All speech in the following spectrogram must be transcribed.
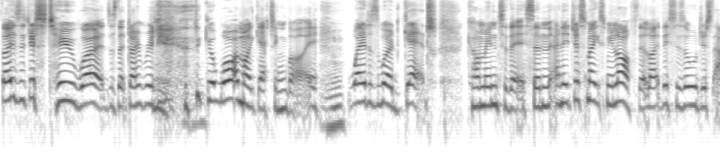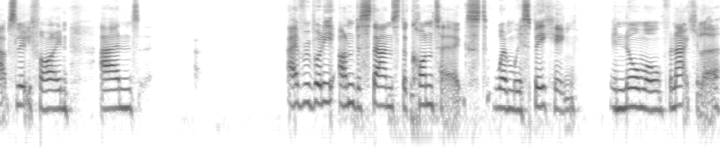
those are just two words that don't really. Mm-hmm. what am I getting by? Mm-hmm. Where does the word "get" come into this? And and it just makes me laugh that like this is all just absolutely fine, and everybody understands the context when we're speaking in normal vernacular.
